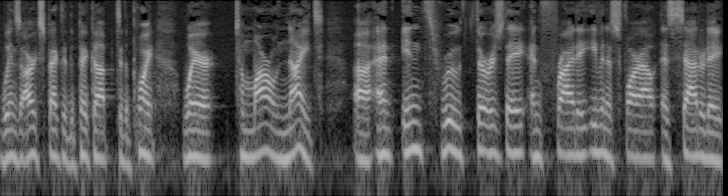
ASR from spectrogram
winds are expected to pick up to the point where tomorrow night uh, and in through Thursday and Friday, even as far out as Saturday,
